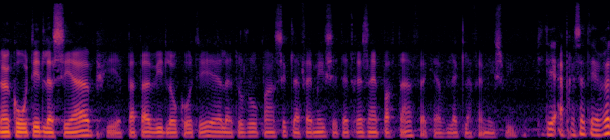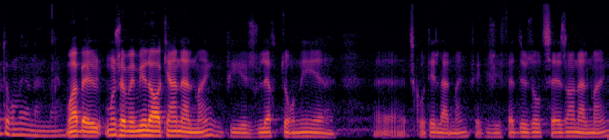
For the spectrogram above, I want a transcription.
d'un côté de l'océan, puis papa vit de l'autre côté. Elle a toujours pensé que la famille, c'était très important, fait qu'elle voulait que la famille suive. Après ça, tu es retourné en Allemagne. Ouais, ben, moi, j'aimais mieux le hockey en Allemagne, puis je voulais retourner euh, euh, du côté de l'Allemagne. Fait que j'ai fait deux autres saisons en Allemagne.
